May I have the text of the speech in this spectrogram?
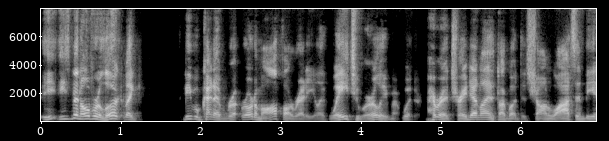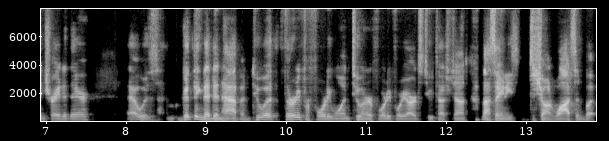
he, has been overlooked. Like people kind of wrote him off already, like way too early. Remember a trade deadline? They talk about Deshaun Watson being traded there that was good thing that didn't happen. Tua 30 for 41, 244 yards, two touchdowns. I'm not saying he's Deshaun Watson, but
